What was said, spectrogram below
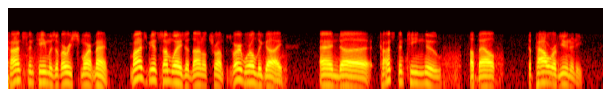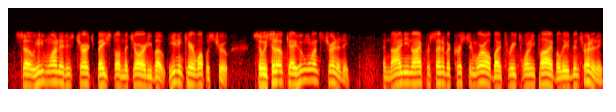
Constantine was a very smart man. Reminds me in some ways of Donald Trump. He's a very worldly guy, and uh, Constantine knew about the power of unity. So he wanted his church based on majority vote. He didn't care what was true. So he said, okay, who wants Trinity? And 99% of a Christian world by 325 believed in Trinity.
